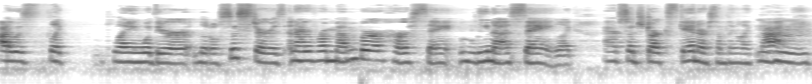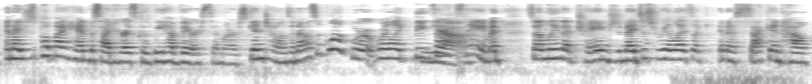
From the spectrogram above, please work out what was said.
i was like playing with your little sisters and i remember her saying lena saying like i have such dark skin or something like that. Mm-hmm. and i just put my hand beside hers because we have very similar skin tones. And i was like look we're, we're like the exact yeah. same. And suddenly that changed. And i just realized like in a second how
